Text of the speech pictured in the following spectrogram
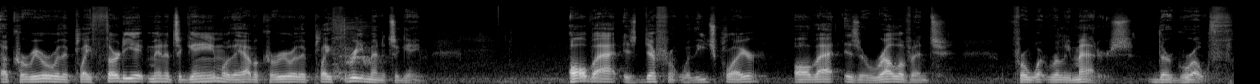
a career where they play 38 minutes a game, or they have a career where they play three minutes a game. All that is different with each player. All that is irrelevant for what really matters their growth.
